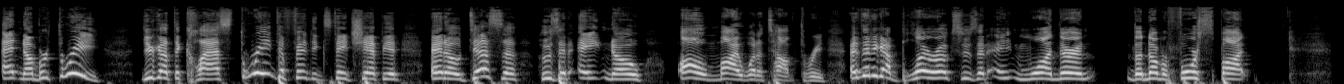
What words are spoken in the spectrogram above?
At number three, you got the Class 3 defending state champion at Odessa, who's at 8 0. Oh my, what a top three. And then you got Blair Oaks, who's at 8 and 1. They're in the number four spot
